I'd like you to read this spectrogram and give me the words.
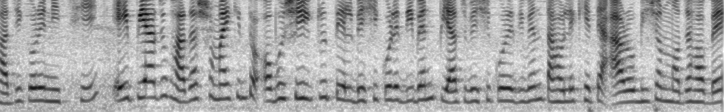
ভাজি করে নিচ্ছি। এই পেঁয়াজও ভাজার সময় কিন্তু অবশ্যই একটু তেল বেশি করে দিবেন, পেঁয়াজ বেশি করে দিবেন, তাহলে খেতে আরও ভীষণ মজা হবে।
